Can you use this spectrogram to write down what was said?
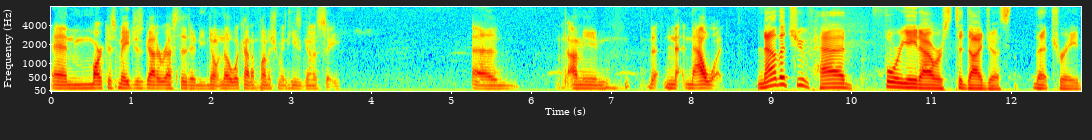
and Marcus Maye just got arrested, and you don't know what kind of punishment he's going to see. And I mean, n- now what? now that you've had 48 hours to digest that trade,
